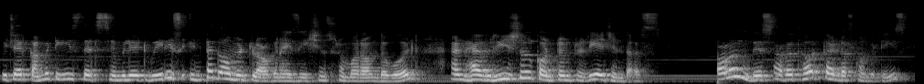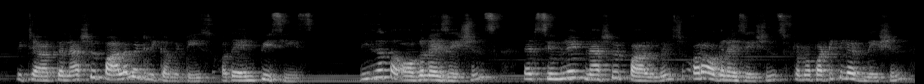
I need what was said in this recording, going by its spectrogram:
which are committees that simulate various intergovernmental organizations from around the world and have regional contemporary agendas. Following this are the third kind of committees, which are the National Parliamentary Committees or the NPCs. These are the organizations that simulate national parliaments or organizations from a particular nation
